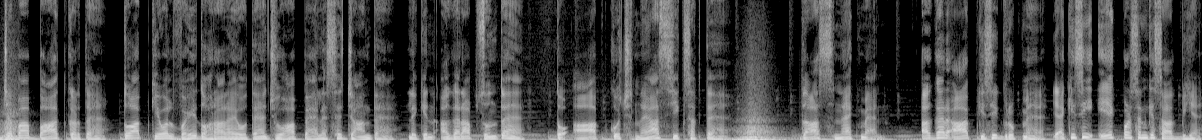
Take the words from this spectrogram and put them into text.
जब आप बात करते हैं तो आप केवल वही दोहरा रहे होते हैं जो आप पहले से जानते हैं। लेकिन अगर आप सुनते हैं तो आप कुछ नया सीख सकते हैं। द स्नैक मैन अगर आप किसी ग्रुप में हैं या किसी एक पर्सन के साथ भी हैं,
